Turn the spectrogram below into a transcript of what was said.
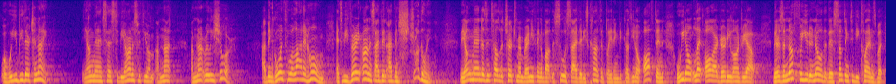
Well, will you be there tonight? The young man says, To be honest with you, I'm, I'm, not, I'm not really sure. I've been going through a lot at home. And to be very honest, I've been, I've been struggling. The young man doesn't tell the church member anything about the suicide that he's contemplating because, you know, often we don't let all our dirty laundry out. There's enough for you to know that there's something to be cleansed, but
